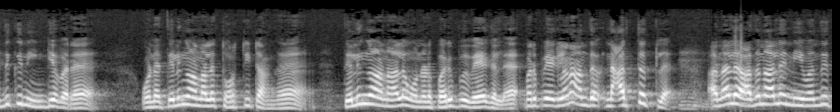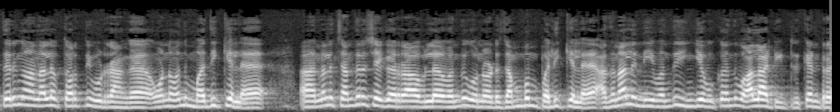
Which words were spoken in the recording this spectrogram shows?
எதுக்கு நீ இங்கே வர? உன்னை தெலுங்கானால துரத்திட்டாங்க. தெலுங்கானால உன்னோட பருப்பு வேகலை. பருப்பு வேகலைன்னா அந்த அர்த்தத்தில். அதனால அதனால நீ வந்து தெலுங்கானால துரத்தி விடுறாங்க. உன்னை வந்து மதிக்கலை. அதனால சந்திரசேகர் ராவ்ல வந்து உன்னோட ஜம்பம் பலிக்கலை. அதனால நீ வந்து இங்கே உட்காந்து வாலாட்டிட்டு இருக்கன்ற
